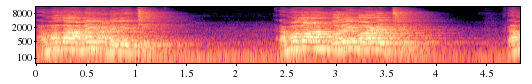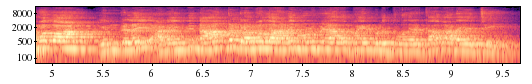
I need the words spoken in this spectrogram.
ரமதானை அடையச் செய். வரை வாழச் செய். எங்களை அடைந்து நாங்கள் ரமதானை முழுமையாக பயன்படுத்துவதற்காக அடையச் செய்.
